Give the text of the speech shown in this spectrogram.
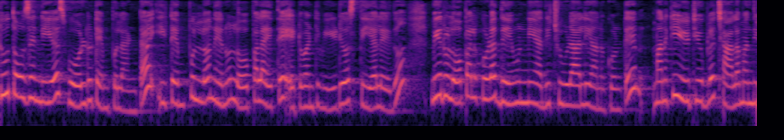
Two thousand years old temple అంట. ఈ టెంపుల్లో నేను లోపల అయితే ఎటువంటి వీడియోస్ తీయలేదు. మీరు లోపల కూడా దేవుణ్ణి అది చూడాలి అనుకుంటే మనకి యూట్యూబ్లో చాలామంది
